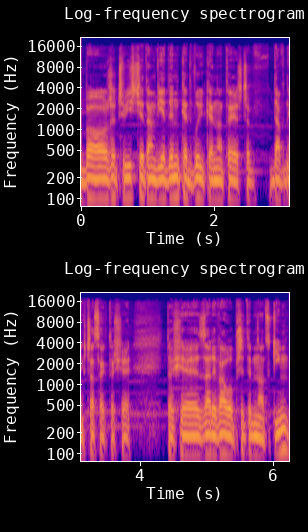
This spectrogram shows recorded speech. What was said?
bo rzeczywiście tam w jedynkę, dwójkę, no to jeszcze w dawnych czasach to się, to się zarywało przy tym nockim.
